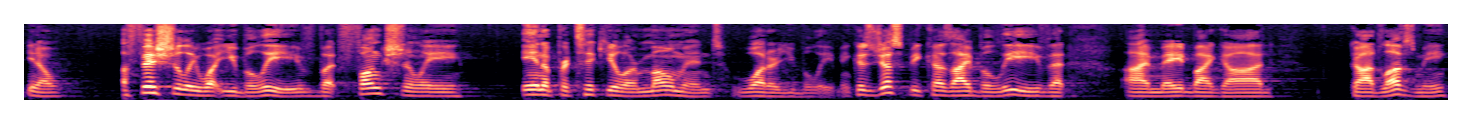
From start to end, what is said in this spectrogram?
you know officially what you believe, but functionally in a particular moment, what are you believing? Because just because I believe that I'm made by God, God loves me,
